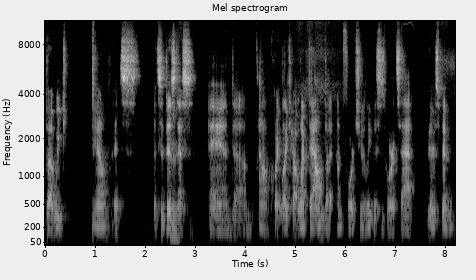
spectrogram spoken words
but we, you know, it's it's a business, and um, I don't quite like how it went down. But unfortunately, this is where it's at. There's been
